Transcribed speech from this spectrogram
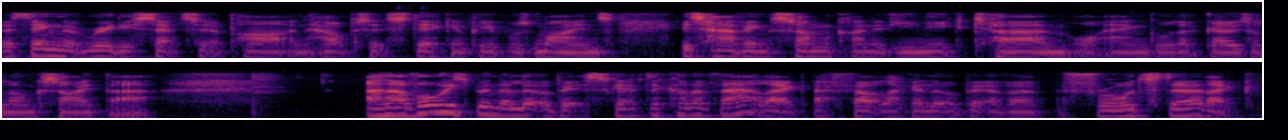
the thing that really sets it apart and helps it stick in people's minds is having some kind of unique term or angle that goes alongside that. And I've always been a little bit skeptical of that. Like I felt like a little bit of a fraudster, like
